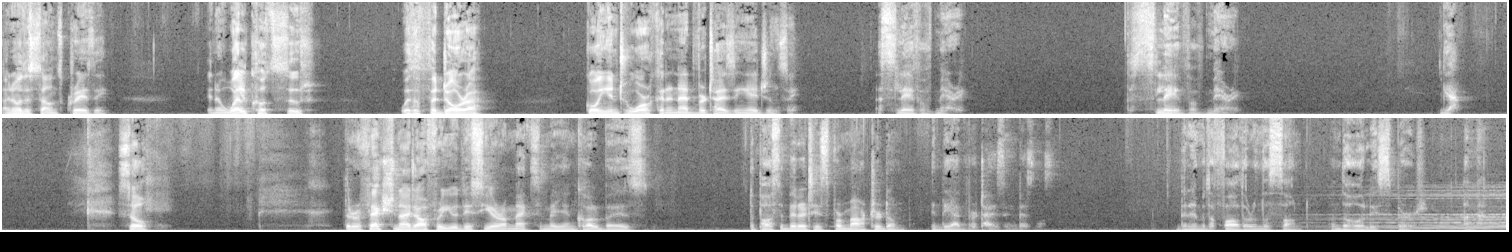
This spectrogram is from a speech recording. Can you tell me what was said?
I know this sounds crazy. In a well cut suit with a fedora going into work in an advertising agency. A slave of Mary. The slave of Mary. Yeah. So, the reflection I'd offer you this year on Maximilian Kolbe is the possibilities for martyrdom in the advertising business. In the name of the Father and the Son and the Holy Spirit. Amen.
